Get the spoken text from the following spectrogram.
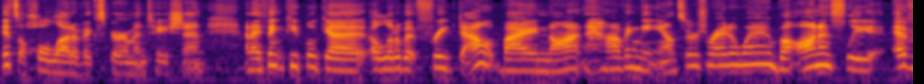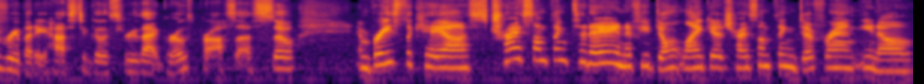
it's a whole lot of experimentation. And I think people get a little bit freaked out by not having the answers right away. But honestly, everybody has to go through that growth process. So embrace the chaos, try something today. And if you don't like it, try something different. You know,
